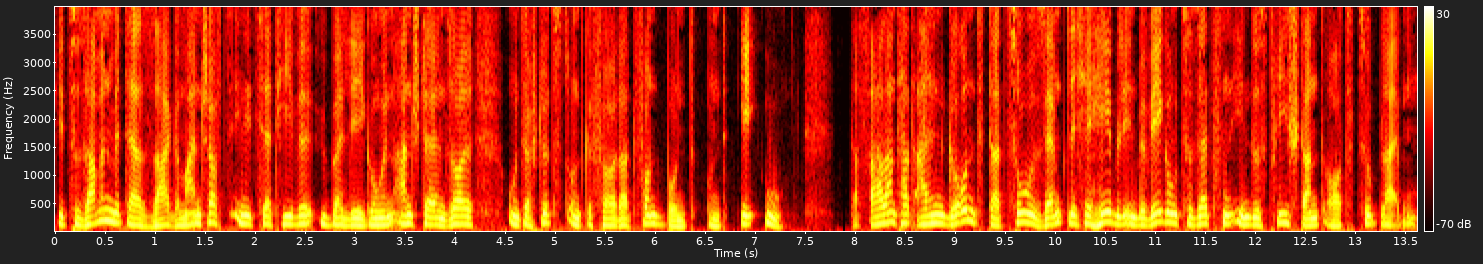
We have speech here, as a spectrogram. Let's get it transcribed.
die zusammen mit der Saar-Gemeinschaftsinitiative Überlegungen anstellen soll, unterstützt und gefördert von Bund und EU. Das Saarland hat allen Grund dazu, sämtliche Hebel in Bewegung zu setzen, Industriestandort zu bleiben.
